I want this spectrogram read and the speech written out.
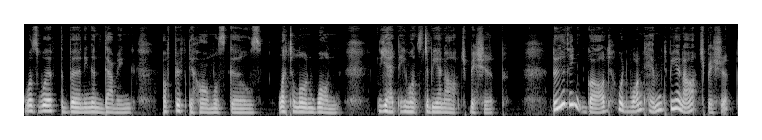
was worth the burning and damning of fifty harmless girls, let alone one. Yet he wants to be an archbishop. Do you think God would want him to be an archbishop?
